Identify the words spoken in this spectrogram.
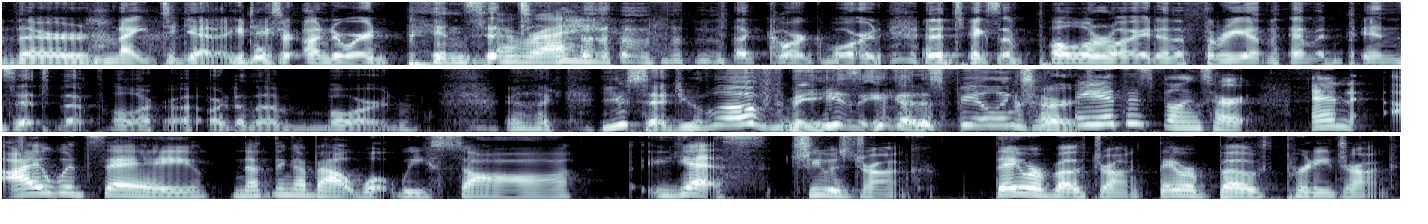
their night together. He takes her underwear and pins it Right. to the cork board, and then takes a Polaroid of the three of them and pins it to the Polaroid or to the board. You're like, you said you loved me. He's he got his feelings hurt. He gets his feelings hurt. And I would say nothing about what we saw. Yes, she was drunk. They were both drunk. They were both pretty drunk.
